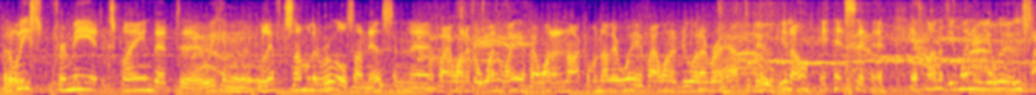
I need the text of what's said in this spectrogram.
But at least for me, it explained that uh, we can lift some of the rules on this. And uh, if I want to go one way, if I want to knock them another way, if I want to do whatever I have to do, you know, it's, it's not if you win or you lose. boy,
